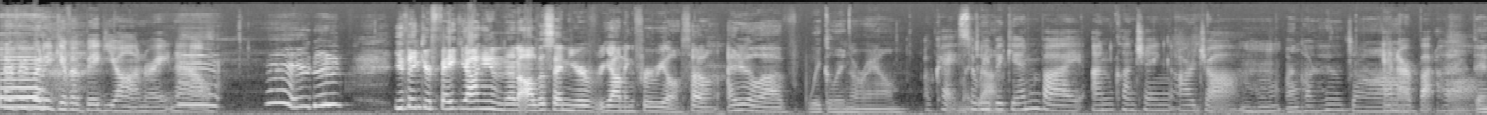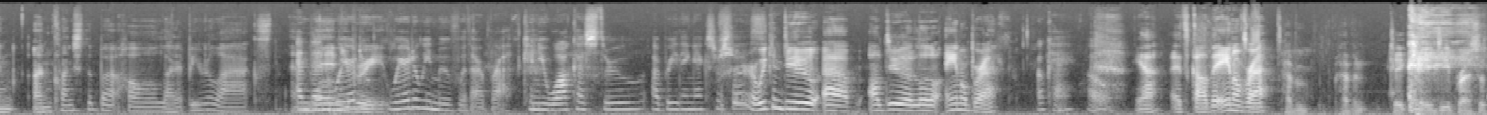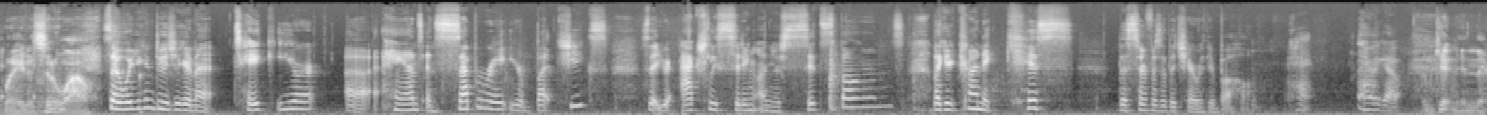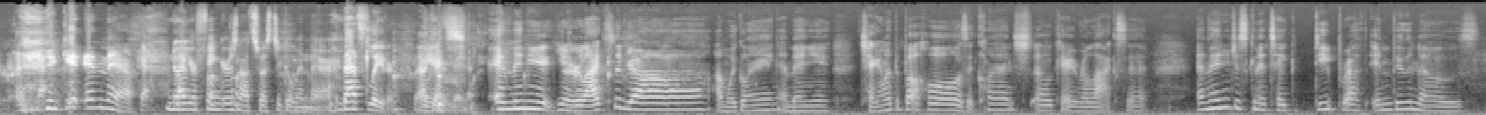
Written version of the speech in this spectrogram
Everybody give a big yawn right now. you think you're fake yawning, and then all of a sudden you're yawning for real. So I do a lot of wiggling around. Okay, so jaw. we begin by unclenching our jaw. Mm-hmm. Unclenching the jaw. And our butthole. Then unclench the butthole, let it be relaxed. And, and then, then, where you breathe. Do, where do we move with our breath? Can you walk us through a breathing exercise? Sure, we can do, uh, I'll do a little anal breath. Okay. Oh. Yeah, it's called the anal breath. Haven't, haven't taken any deep breaths with my anus in a while. So what you're going to do is you're going to take your uh, hands and separate your butt cheeks so that you're actually sitting on your sits bones, like you're trying to kiss the surface of the chair with your butthole. Okay. There we go. I'm getting in there. Get in there. Okay. No, um, your finger's not supposed to go in there. That's later. Okay. and then you you relax the jaw. I'm wiggling, and then you check in with the butthole. Is it clenched? Okay, relax it. And then you're just gonna take a deep breath in through the nose,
